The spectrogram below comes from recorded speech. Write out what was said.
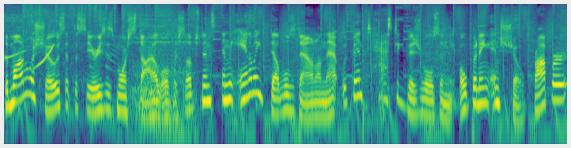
The manhwa shows that the series is more style over substance, and the anime doubles down on that with fantastic visuals in the opening and show proper,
